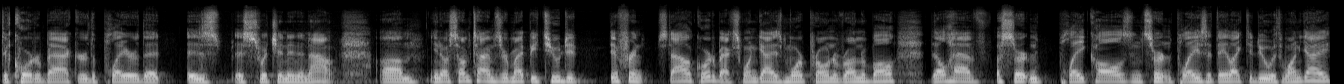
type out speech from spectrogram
the quarterback or the player that is is switching in and out. Um, you know, sometimes there might be two to different style quarterbacks. One guy is more prone to run the ball. They'll have a certain play calls and certain plays that they like to do with one guy,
